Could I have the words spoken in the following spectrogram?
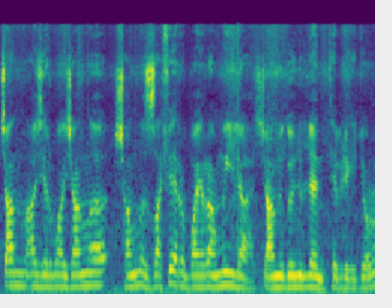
Can Azerbaycanlı şanlı Zafer Bayramı'yla canı gönülden tebrik ediyoruz.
